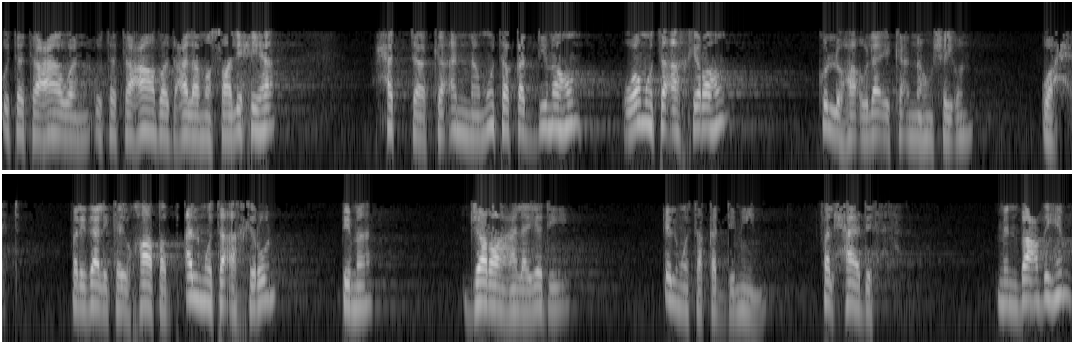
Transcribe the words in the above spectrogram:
وتتعاون وتتعاضد على مصالحها حتى كأن متقدمهم ومتأخرهم كل هؤلاء كأنهم شيء واحد. فلذلك يخاطب المتأخرون بما جرى على يد المتقدمين. فالحادث من بعضهم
